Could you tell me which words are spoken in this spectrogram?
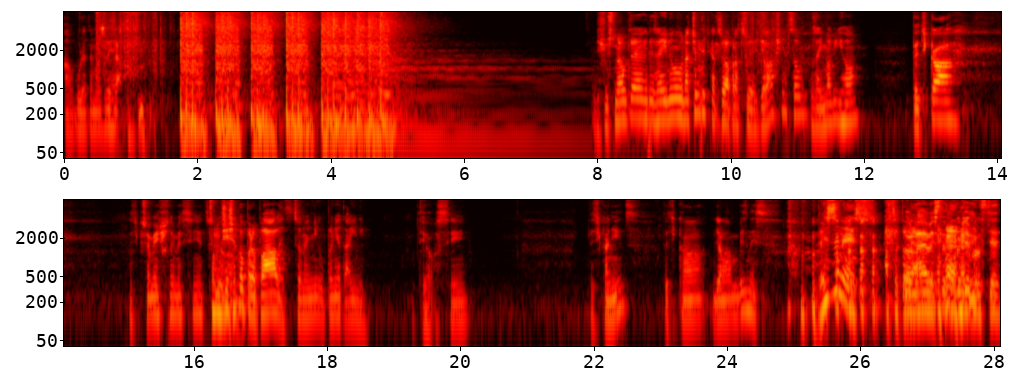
a budete moct vyhrát. Když už jsme u těch designů, na čem teďka třeba pracuješ? Děláš něco zajímavého? Teďka Teď přemýšlím, jestli něco Co můžeš jako propálit, co není úplně tajný? Ty asi. Teďka nic. Teďka dělám biznis. Biznis? A co to no je? ne, myslím, jako, že prostě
